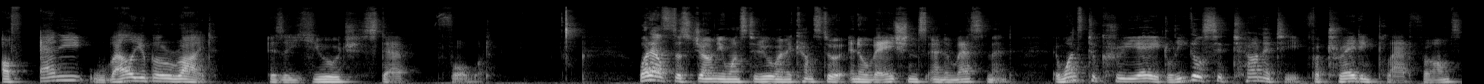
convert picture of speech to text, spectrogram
of any valuable right is a huge step forward. What else does Germany wants to do when it comes to innovations and investment? It wants to create legal certainty for trading platforms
